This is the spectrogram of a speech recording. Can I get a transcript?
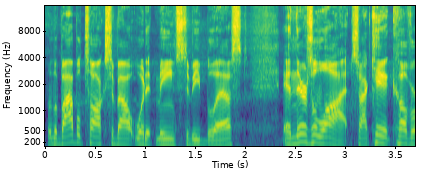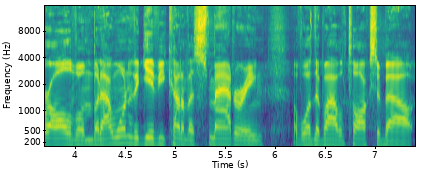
Well, the Bible talks about what it means to be blessed, and there's a lot, so I can't cover all of them, but I wanted to give you kind of a smattering of what the Bible talks about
